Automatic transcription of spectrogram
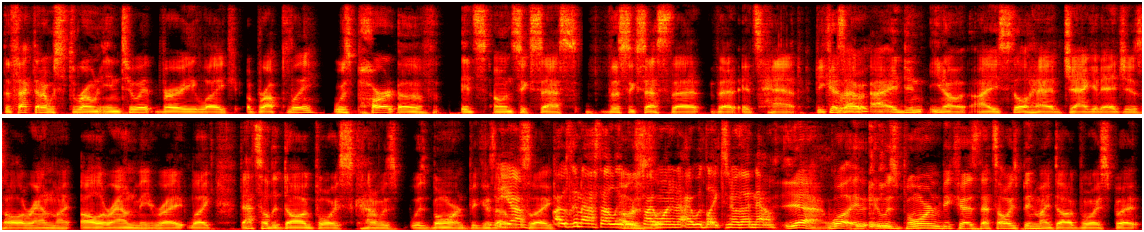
the fact that I was thrown into it very like abruptly was part of its own success, the success that that it's had because Mhm. I I didn't you know I still had jagged edges all around my all around me right like that's how the dog voice kind of was was born because I yeah. was like I was gonna ask that later, was so I like- want I would like to know that now. yeah, well, it, it was born because that's always been my dog voice, but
